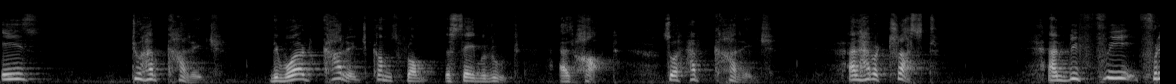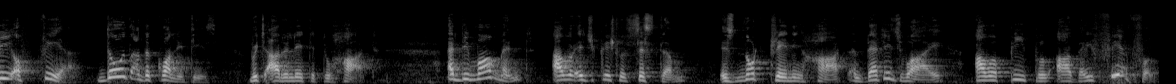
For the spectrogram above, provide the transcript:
is to have courage. The word courage comes from the same root as heart. So have courage and have a trust and be free, free of fear. Those are the qualities which are related to heart. At the moment, our educational system is not training heart, and that is why our people are very fearful.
